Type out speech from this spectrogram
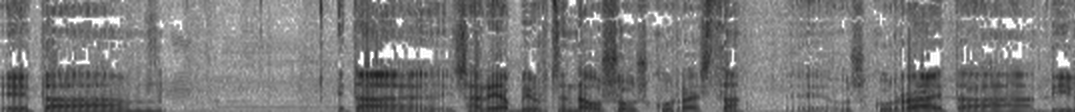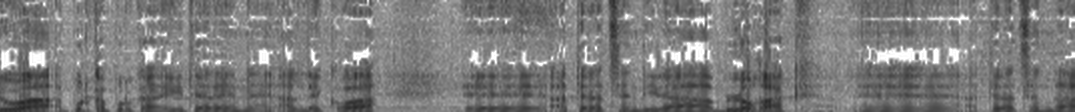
eta eta zareak bihurtzen da oso uskurra, ez da? E, uskurra eta dirua apurka-apurka egitearen aldekoa e, ateratzen dira blogak e, ateratzen da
